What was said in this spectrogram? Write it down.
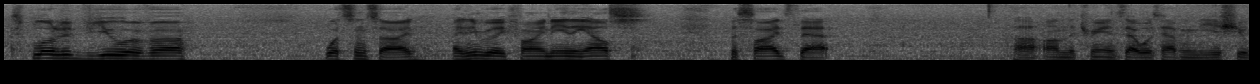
exploded view of uh, what's inside. I didn't really find anything else besides that uh, on the trans that was having the issue.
